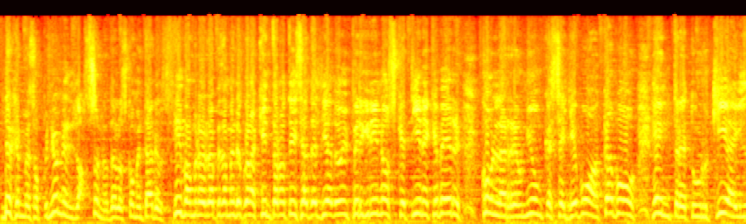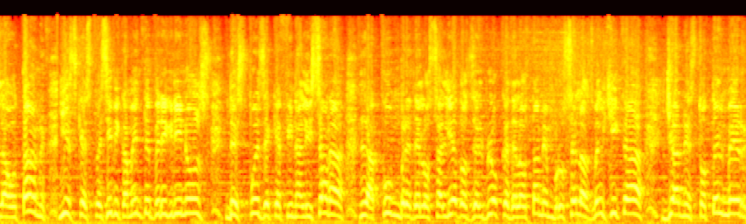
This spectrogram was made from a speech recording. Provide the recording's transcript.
Déjenme su opinión en la zona de los comentarios. Y vámonos rápidamente con la quinta noticia del día de hoy, peregrinos, que tiene que ver con la reunión que se llevó a cabo entre Turquía y la OTAN. Y es que específicamente, peregrinos, después de que finalizara la cumbre de los aliados del bloque de la OTAN en Bruselas, Bélgica, Jan Stotelmer,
